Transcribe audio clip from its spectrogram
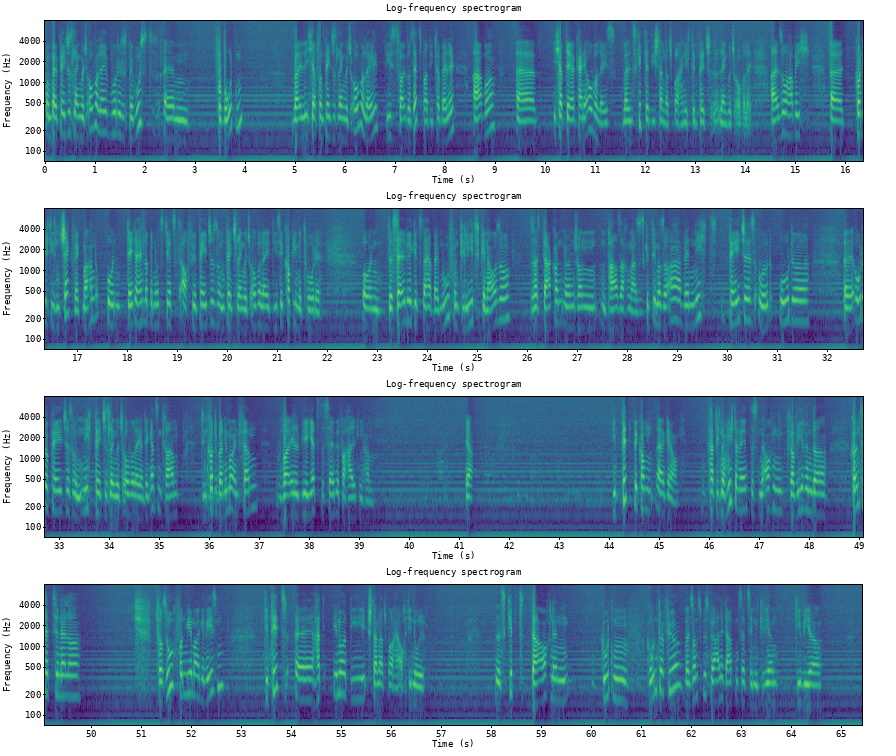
und bei Pages Language Overlay wurde das bewusst ähm, verboten, weil ich ja von Pages Language Overlay, die ist zwar übersetzbar, die Tabelle, aber äh, ich habe da ja keine Overlays, weil es gibt ja die Standardsprache nicht, den Page Language Overlay. Also habe ich, äh, konnte ich diesen Check wegmachen und Data Handler benutzt jetzt auch für Pages und Page Language Overlay diese Copy-Methode. Und dasselbe gibt es nachher bei Move und Delete genauso. Das heißt, da konnten wir schon ein paar Sachen, also es gibt immer so, ah, wenn nicht Pages oder, oder, äh, oder Pages und nicht Pages Language Overlay und den ganzen Kram, den konnte man immer entfernen, weil wir jetzt dasselbe Verhalten haben. Ja. Die PIT bekommen, äh, genau, hatte ich noch nicht erwähnt, das ist auch ein gravierender, konzeptioneller Versuch von mir mal gewesen. Die PIT äh, hat immer die Standardsprache, auch die Null. Es gibt da auch einen guten Grund dafür, weil sonst müssen wir alle Datensätze migrieren, die wir,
